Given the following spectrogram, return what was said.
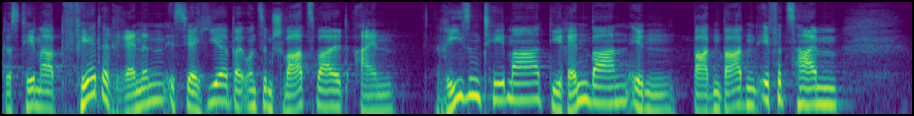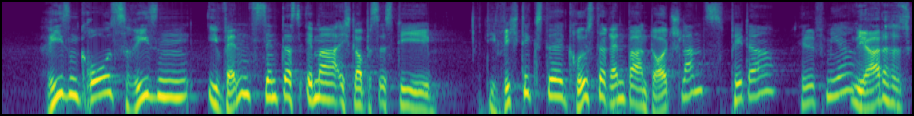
das Thema Pferderennen ist ja hier bei uns im Schwarzwald ein Riesenthema, die Rennbahn in Baden-Baden, Iffezheim. Riesengroß, Riesenevents sind das immer. Ich glaube, es ist die, die wichtigste, größte Rennbahn Deutschlands. Peter, hilf mir. Ja, das ist,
